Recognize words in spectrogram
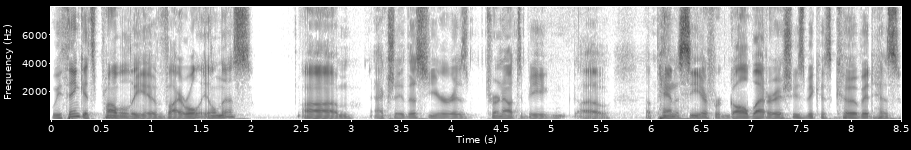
We think it's probably a viral illness. Um, actually, this year has turned out to be uh, a panacea for gallbladder issues because COVID has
